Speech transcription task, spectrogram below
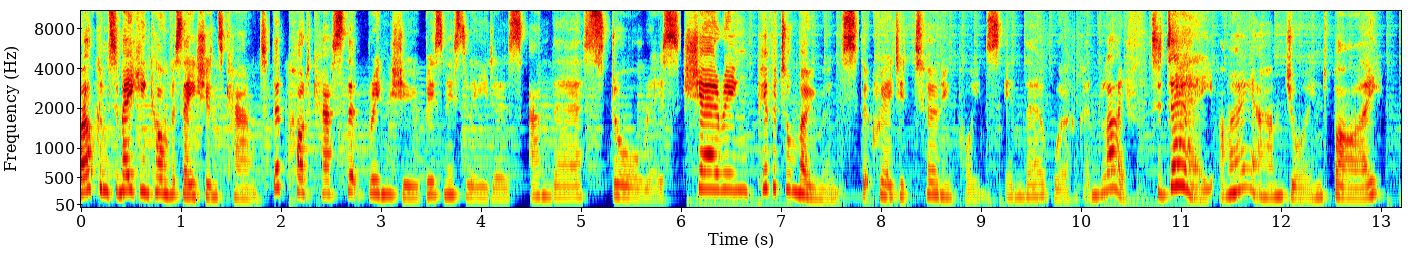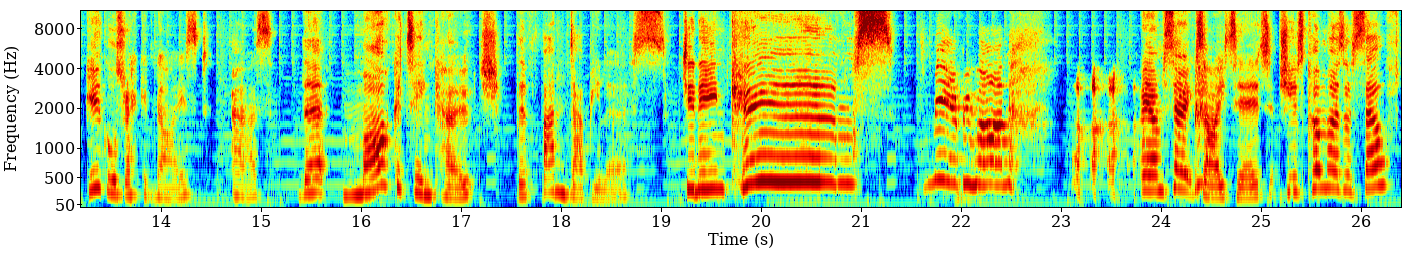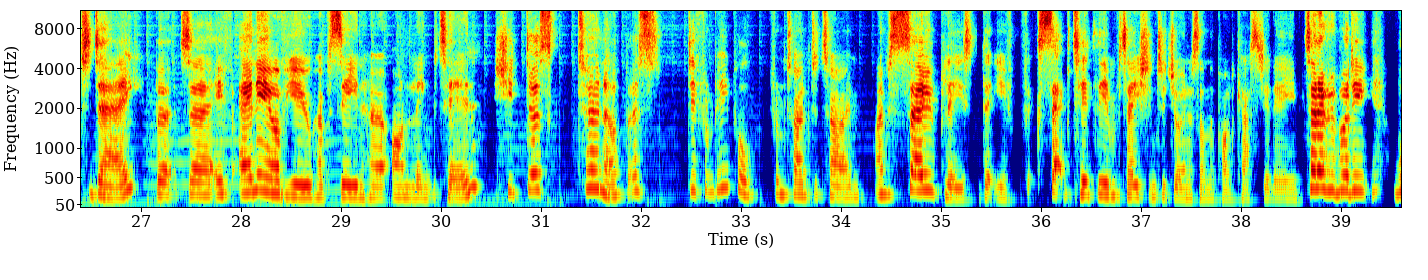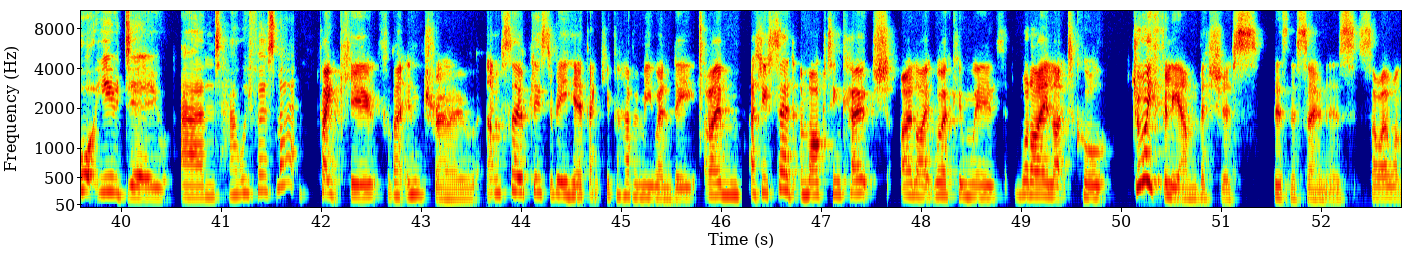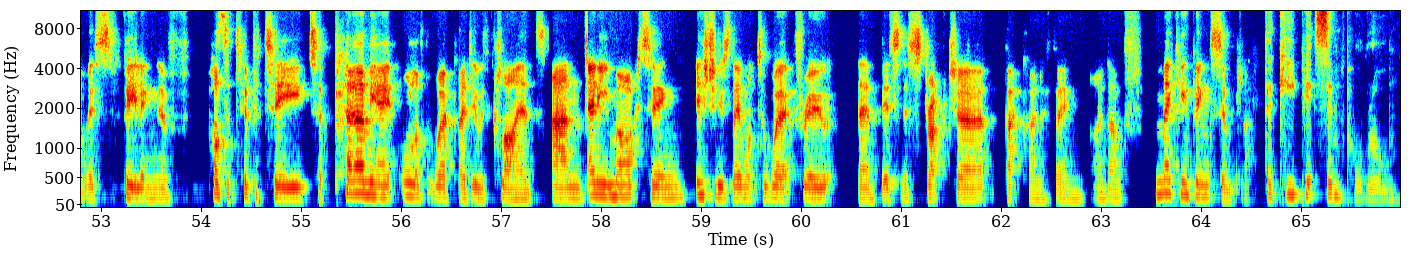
Welcome to Making Conversations Count, the podcast that brings you business leaders and their stories, sharing pivotal moments that created turning points in their work and life. Today, I am joined by Google's recognised as the marketing coach, the Fandabulous, Janine Coombes. Am so excited. She has come as herself today, but uh, if any of you have seen her on LinkedIn, she does turn up as different people from time to time. I'm so pleased that you've accepted the invitation to join us on the podcast, Janine. Tell everybody what you do and how we first met. Thank you for that intro. I'm so pleased to be here. Thank you for having me, Wendy. I'm, as you said, a marketing coach. I like working with what I like to call joyfully ambitious business owners. So I want this feeling of positivity to permeate all of the work I do with clients and any marketing issues they want to work through their business structure, that kind of thing. I love making things simpler. The keep it simple rule.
